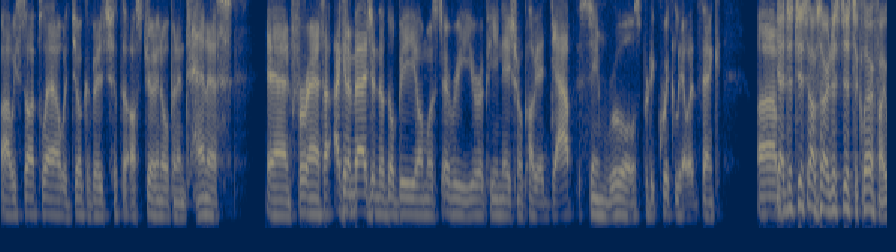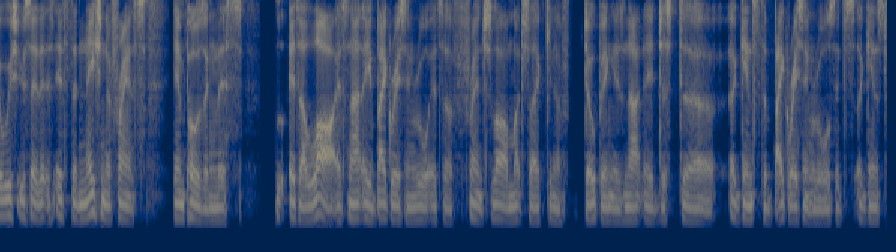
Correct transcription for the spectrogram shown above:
Uh, we saw it play out with Djokovic at the Australian Open in tennis. And France, I can imagine that there'll be almost every European nation will probably adapt the same rules pretty quickly, I would think. Um, yeah, just, just, I'm sorry, just, just to clarify, we should say that it's, it's the nation of France imposing this. It's a law. It's not a bike racing rule. It's a French law, much like you know doping is not a, just uh, against the bike racing rules; it's against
